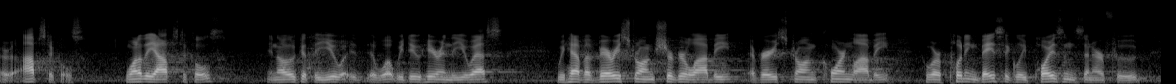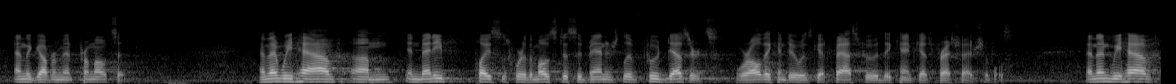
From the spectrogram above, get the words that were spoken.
or obstacles. One of the obstacles, you know, look at the U what we do here in the US. We have a very strong sugar lobby, a very strong corn lobby, who are putting basically poisons in our food, and the government promotes it. And then we have, um, in many places where the most disadvantaged live, food deserts, where all they can do is get fast food, they can't get fresh vegetables. And then we have,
